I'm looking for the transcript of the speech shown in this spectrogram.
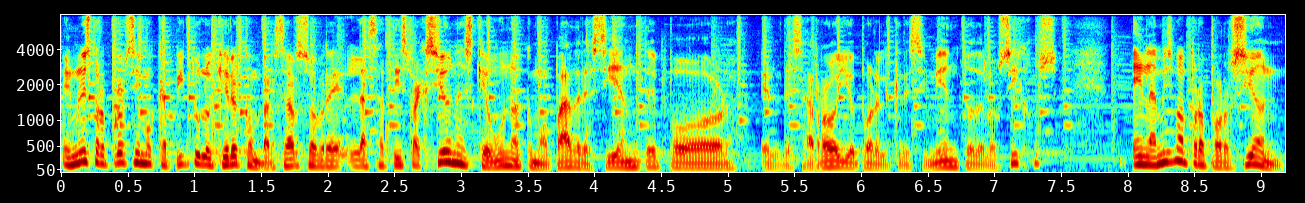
En nuestro próximo capítulo quiero conversar sobre las satisfacciones que uno como padre siente por el desarrollo, por el crecimiento de los hijos, en la misma proporción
